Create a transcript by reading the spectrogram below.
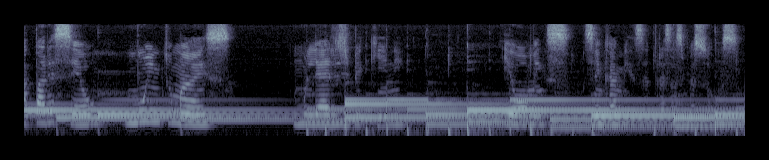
Apareceu muito mais mulheres de biquíni e homens sem camisa para essas pessoas.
